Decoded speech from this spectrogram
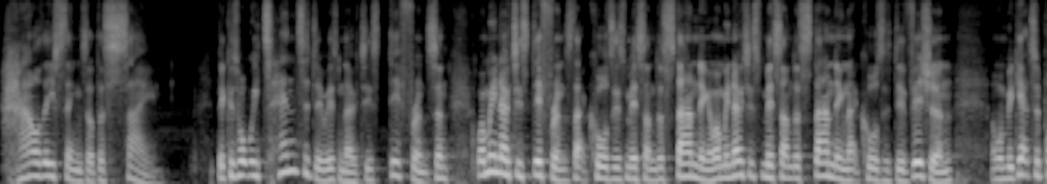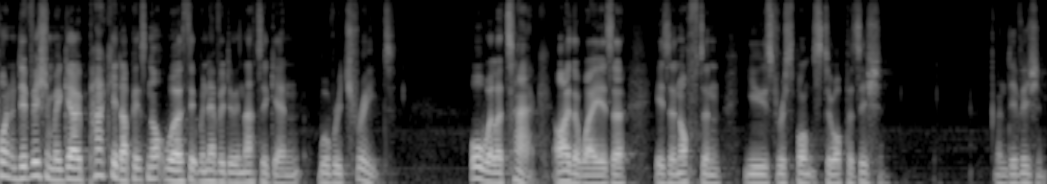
how these things are the same. Because what we tend to do is notice difference. And when we notice difference, that causes misunderstanding. And when we notice misunderstanding, that causes division. And when we get to a point of division, we go, pack it up, it's not worth it, we're never doing that again. We'll retreat. Or we'll attack. Either way is, a, is an often used response to opposition and division.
